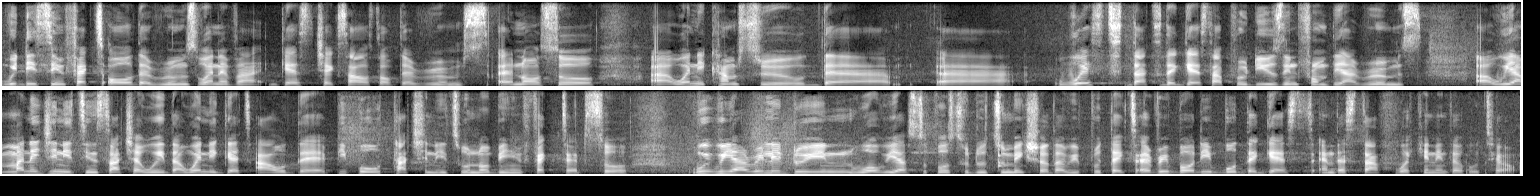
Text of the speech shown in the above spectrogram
we disinfect all the rooms whenever guest checks out of the rooms. And also, uh, when it comes to the uh, waste that the guests are producing from their rooms, uh, we are managing it in such a way that when it gets out there, people touching it will not be infected. So we, we, are really doing what we are supposed to do to make sure that we protect everybody, both the guests and the staff working in the hotel.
